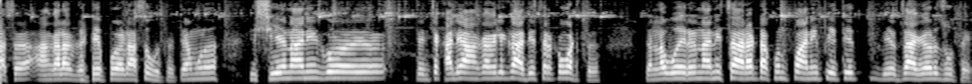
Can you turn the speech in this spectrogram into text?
असं अंगाला घटे पड असं होतं. त्यामुळं ही शेण आणि गो त्यांच्या खाली अंगाखाली गादीसारखं वाटतं. त्यांना वैरण आणि चारा टाकून पाणी पिते जाग्यावरच होतं आहे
